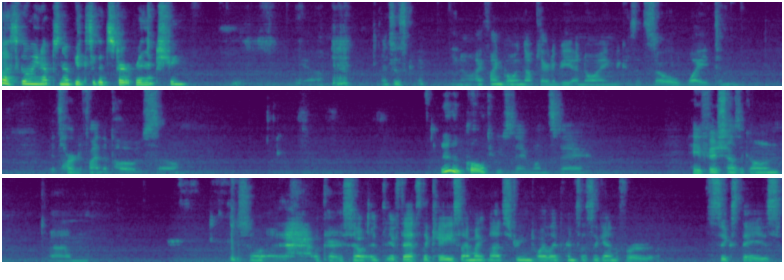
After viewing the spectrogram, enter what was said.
Plus, going up Snow Peak's a good start for the next stream. Yeah. It's just, you know, I find going up there to be annoying because it's so white and it's hard to find the Poes, so. Ooh, cool. Tuesday, Wednesday. Hey, Fish, how's it going? Um, so, uh, okay, so if, if that's the case, I might not stream Twilight Princess again for six days.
